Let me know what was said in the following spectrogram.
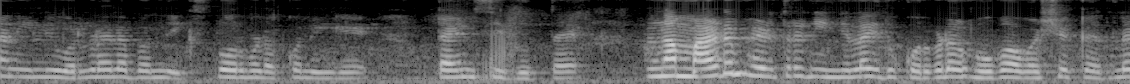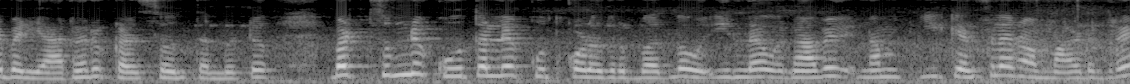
ನಾನು ಇಲ್ಲಿ ಹೊರಗಡೆ ಎಲ್ಲ ಬಂದು ಎಕ್ಸ್ಪ್ಲೋರ್ ಮಾಡೋಕ್ಕೂ ನನಗೆ ಟೈಮ್ ಸಿಗುತ್ತೆ. ನಮ್ಮ ಮೇಡಮ್ ಹೇಳ್ತಾರೆ, ನೀನೆಲ್ಲ ಇದು ಹೊರಗಡೆ ಹೋಗೋ ಅವಶ್ಯಕತೆ ಇಲ್ಲ ಬೇರೆ ಯಾರನ್ನಾರು ಕಳಿಸು ಅಂತ ಅಂದ್ಬಿಟ್ಟು ಬಟ್ ಸುಮ್ಮನೆ ಕೂತಲ್ಲೇ ಕೂತ್ಕೊಳ್ಳೋದ್ರ ಬದಲು, ಇಲ್ಲ, ನಾವೇ ನಮ್ಮ ಈ ಕೆಲಸ ನಾವು ಮಾಡಿದ್ರೆ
